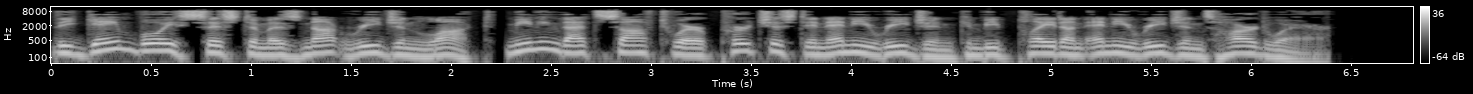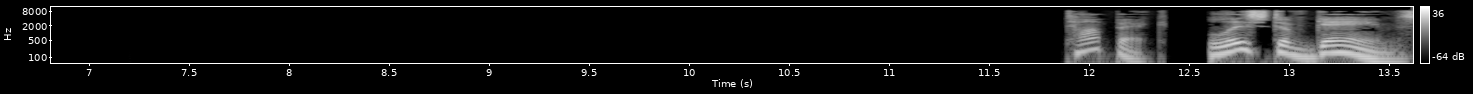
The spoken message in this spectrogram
The Game Boy system is not region-locked, meaning that software purchased in any region can be played on any region's hardware. List of games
